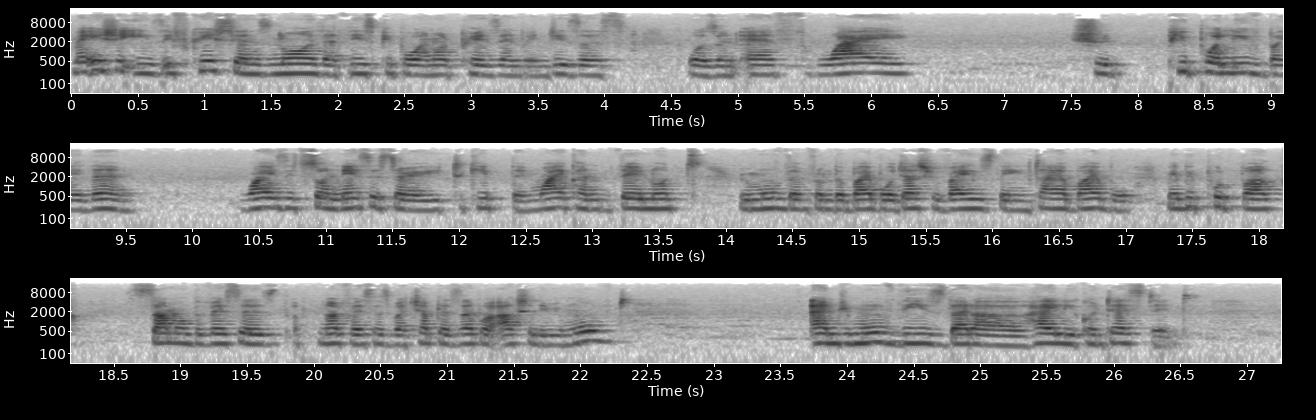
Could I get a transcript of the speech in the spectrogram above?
My issue is if Christians know that these people are not present when Jesus was on earth, why should people live by them? Why is it so necessary to keep them? Why can they not remove them from the Bible, just revise the entire Bible? Maybe put back some of the verses, not verses, but chapters that were actually removed, and remove these that are highly contested.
